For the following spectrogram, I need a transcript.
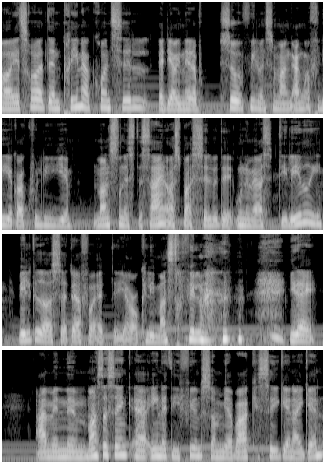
Og jeg tror, at den primære grund til, at jeg netop så filmen så mange gange, var fordi jeg godt kunne lide monsternes monstrenes design, og også bare selve det univers, de levede i. Hvilket også er derfor, at øh, jeg godt kan lide monsterfilm i dag. Ej, men øhm, uh, Monster Inc. er en af de film, som jeg bare kan se igen og igen,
